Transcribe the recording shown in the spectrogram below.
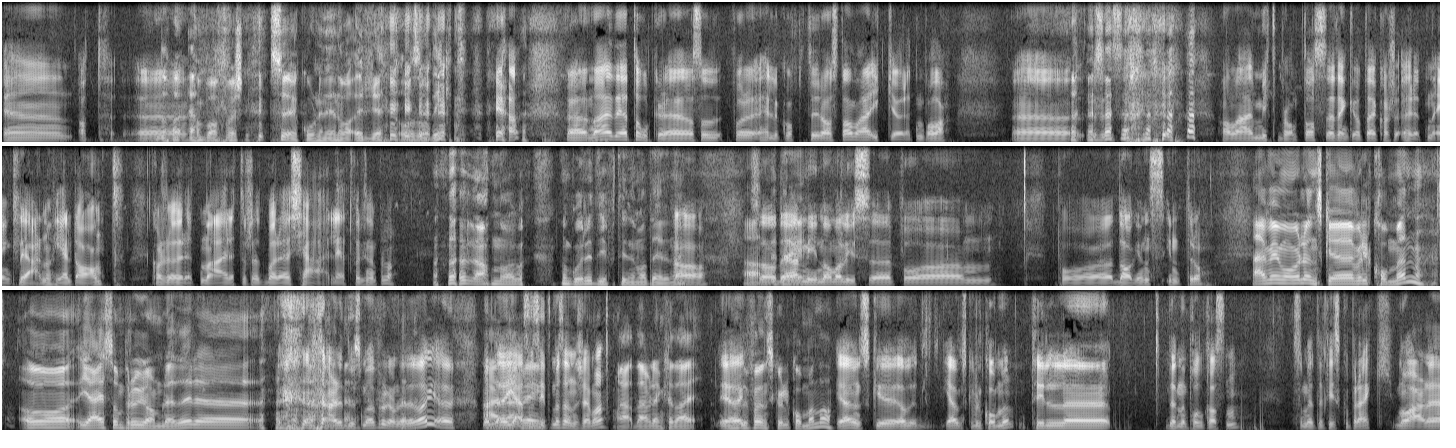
Eh, At Da, eh, jeg bare først Søkeordene dine var rødt og så dikt. ja. Eh, nei, det jeg tolker det altså, For helikopteravstand er ikke ørreten på, da. Eh, så, så, han er midt blant oss. Jeg tenker at det, kanskje ørreten egentlig er noe helt annet. Kanskje ørreten er rett og slett bare kjærlighet, da. ja, nå, nå går du dypt inn i materien. Ja, Ja, så det er min analyse på, um, på dagens intro. Nei, Vi må vel ønske velkommen. Og jeg som programleder eh, er det du som er programleder i dag? Eh, Men Nei, det er jeg som sitter med sendeskjema. Ja, Det er vel egentlig deg. Jeg- du får ønske velkommen, da. Jeg ønsker, jeg ønsker velkommen til eh, denne podkasten som heter Fisk og preik. Nå er det,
